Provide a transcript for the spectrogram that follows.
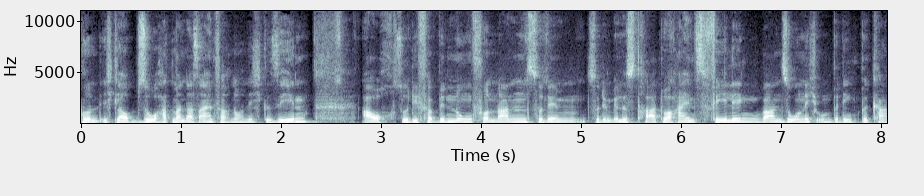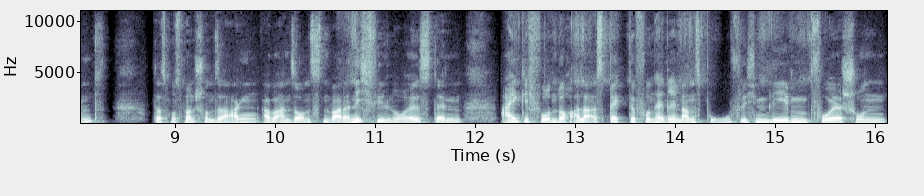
Und ich glaube, so hat man das einfach noch nicht gesehen. Auch so die Verbindungen von Nannen zu dem, zu dem Illustrator Heinz Fehling waren so nicht unbedingt bekannt. Das muss man schon sagen. Aber ansonsten war da nicht viel Neues, denn eigentlich wurden doch alle Aspekte von Henry Nanns beruflichem Leben vorher schon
